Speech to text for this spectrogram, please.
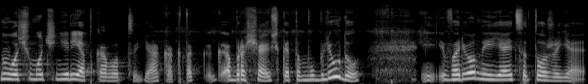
Ну, в общем, очень редко вот я как-то обращаюсь к этому блюду. И вареные яйца тоже я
